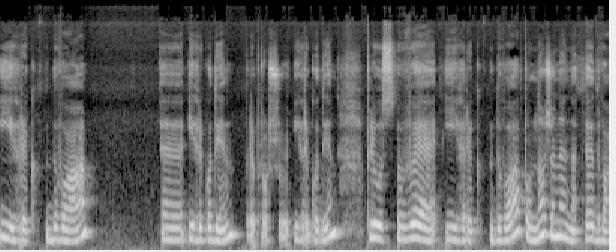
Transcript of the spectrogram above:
y2 y1, перепрошую, y1 плюс vy2 помножене на t2.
